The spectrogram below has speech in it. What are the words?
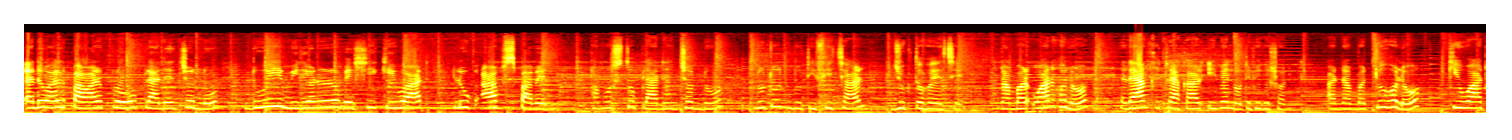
annual Power Pro প্ল্যানের জন্য দুই মিলিয়নেরও বেশি কিওয়ার্ড লুক আপস পাবেন। সমস্ত প্ল্যানের জন্য নতুন দুটি ফিচার যুক্ত হয়েছে। নাম্বার ওয়ান হলো র্যাঙ্ক ট্র্যাকার ইমেল নোটিফিকেশন আর নাম্বার টু হলো keyword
